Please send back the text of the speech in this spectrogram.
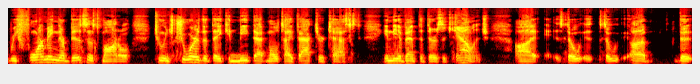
reforming their business model to ensure that they can meet that multi-factor test in the event that there's a challenge. Uh, so, so uh, the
